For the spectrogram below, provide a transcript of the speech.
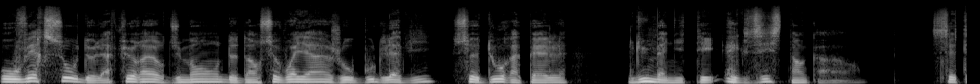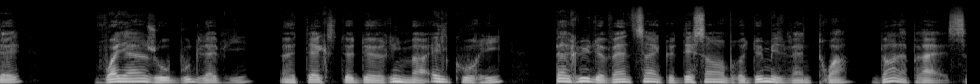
Au verso de la fureur du monde dans ce voyage au bout de la vie, ce doux rappel l'humanité existe encore. C'était Voyage au bout de la vie, un texte de Rima El Khoury, paru le 25 décembre 2023 dans la presse.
